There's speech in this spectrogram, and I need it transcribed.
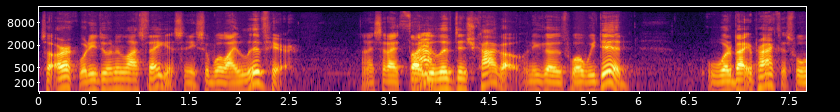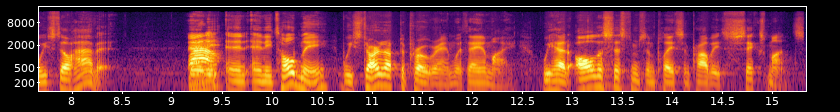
"So Eric, what are you doing in Las Vegas?" And he said, "Well, I live here." And I said, "I thought wow. you lived in Chicago." And he goes, "Well, we did." What about your practice? Well, we still have it. Wow. And, he, and, and he told me we started up the program with AMI. We had all the systems in place in probably six months.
